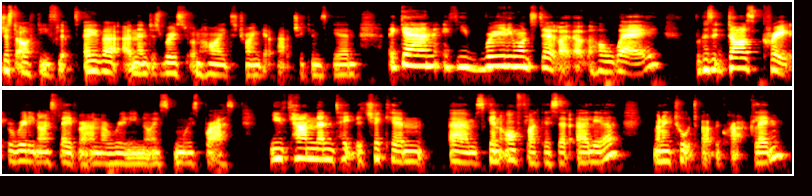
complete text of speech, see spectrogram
just after you flipped over and then just roast it on high to try and get that chicken skin. Again, if you really want to do it like that the whole way, because it does create a really nice flavor and a really nice moist breast, you can then take the chicken um, skin off, like I said earlier when I talked about the crackling.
